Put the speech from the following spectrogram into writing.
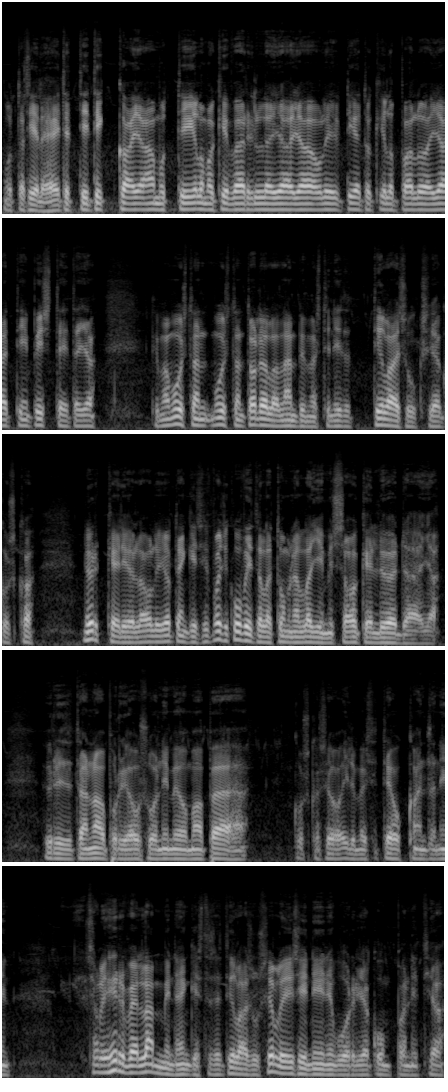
Mutta siellä heitettiin tikkaa ja ammuttiin ilmakivärillä ja, ja oli tietokilpailua ja jaettiin pisteitä. Ja kyllä mä muistan, muistan todella lämpimästi niitä tilaisuuksia, koska nyrkkeilijöillä oli jotenkin, siis voisi kuvitella tuommoinen laji, missä oikein lyödään ja yritetään naapuria osua nimenomaan päähän, koska se on ilmeisesti tehokkainta, niin se oli hirveän lämmin henkistä se tilaisuus. Siellä oli Isi Niinivuori ja kumppanit ja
